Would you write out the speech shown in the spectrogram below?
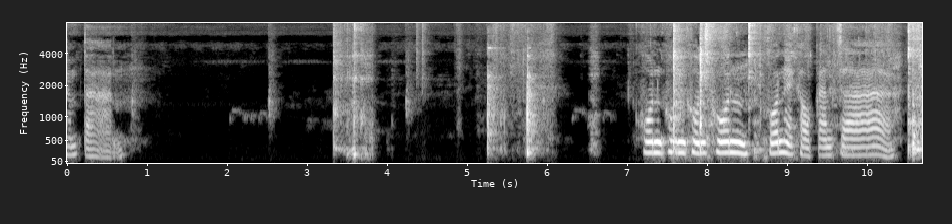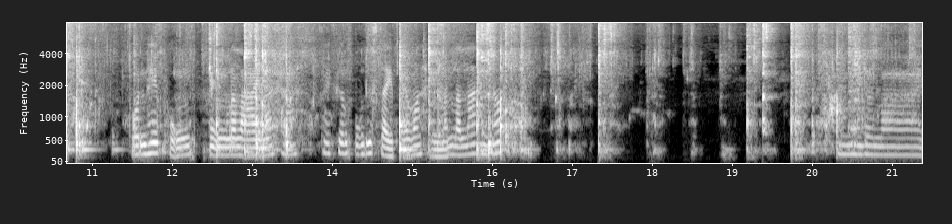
น้ำตาล คนคนคนคนคนให้เข้ากันจ้า คนให้ผงปรุงละลายนะคะ ให้เครื่องปรุงที่ใส่ไปว่าหันมันละลายเนาะให้มันละลาย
